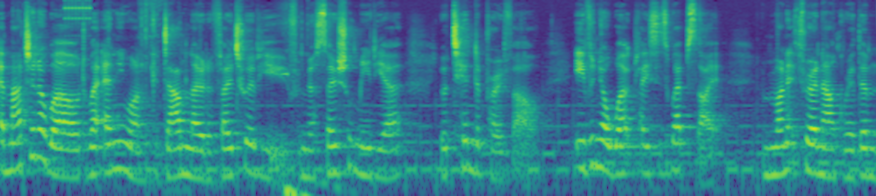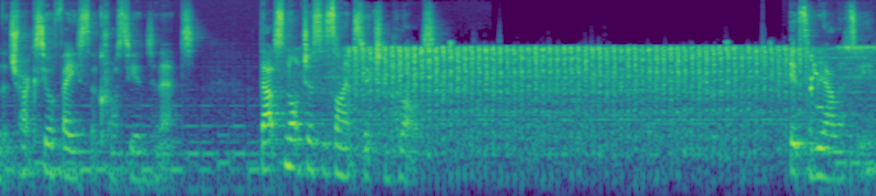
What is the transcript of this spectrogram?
Imagine a world where anyone could download a photo of you from your social media, your Tinder profile, even your workplace's website, and run it through an algorithm that tracks your face across the internet. That's not just a science fiction plot. It's a reality.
